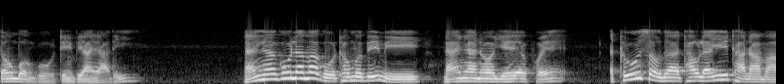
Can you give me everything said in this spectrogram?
၃ပုံကိုတင်ပြရသည်နိုင်ငံကူးလက်မှတ်ကိုထုံမပေးမီနိုင်ငံတော်ရဲအဖွဲ့အထူးစုံစမ်းထောက်လှမ်းရေးဌာနမှ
